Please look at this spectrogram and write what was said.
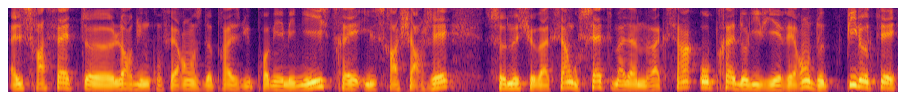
Elle sera faite euh, lors d'une conférence de presse du Premier ministre et il sera chargé, ce Monsieur Vaccin ou cette Madame Vaccin, auprès d'Olivier Véran, de piloter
